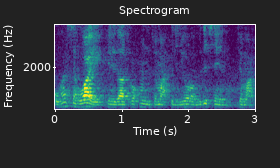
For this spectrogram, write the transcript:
وهسه هواي يمكن إذا تروحون جماعة ال neuro medicine جماعة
